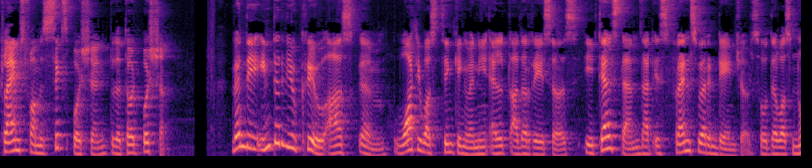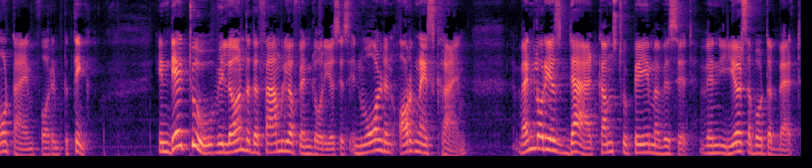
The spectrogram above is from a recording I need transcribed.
climbs from his sixth position to the third position. When the interview crew asks him what he was thinking when he helped other racers, he tells them that his friends were in danger, so there was no time for him to think. In day two, we learn that the family of Vainglorious is involved in organized crime. Vainglorious' dad comes to pay him a visit when he hears about the bet.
